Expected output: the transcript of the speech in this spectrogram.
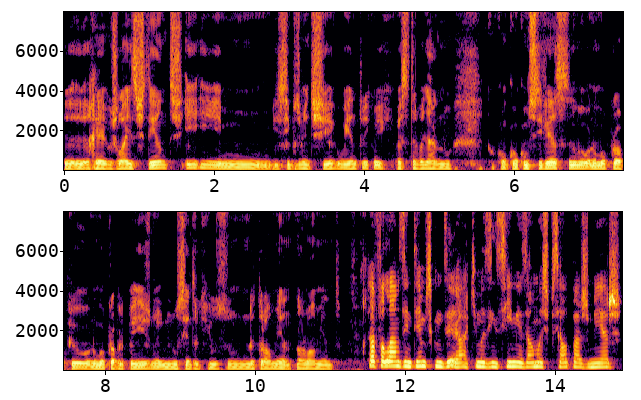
eh, regos lá existentes e, e, e, simplesmente chego, entro e, começo a trabalhar no, como, como se estivesse no meu, no meu, próprio, no meu próprio país, no, no centro que uso naturalmente, normalmente. Já falámos em termos que há aqui umas insígnias, há uma especial para as mulheres.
